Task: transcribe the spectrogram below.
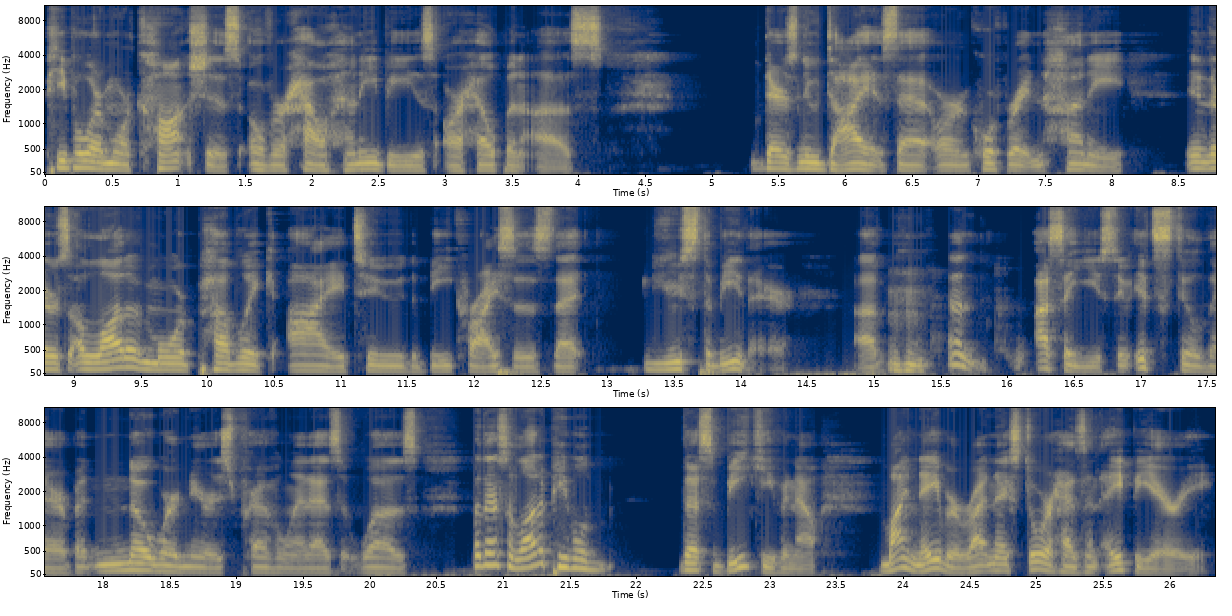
people are more conscious over how honeybees are helping us. There's new diets that are incorporating honey, and there's a lot of more public eye to the bee crisis that used to be there. Uh, mm-hmm. And I say used to, it's still there, but nowhere near as prevalent as it was. But there's a lot of people that's beekeeping now my neighbor right next door has an apiary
